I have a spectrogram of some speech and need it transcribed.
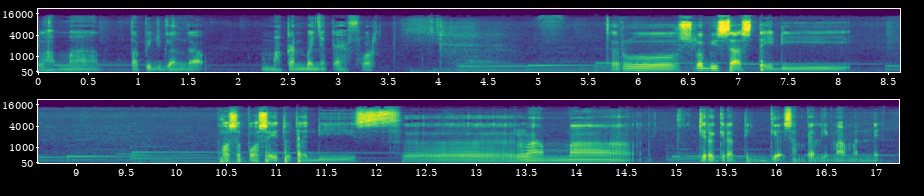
lama tapi juga nggak makan banyak effort terus lo bisa stay di pose-pose itu tadi selama kira-kira 3 sampai 5 menit.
